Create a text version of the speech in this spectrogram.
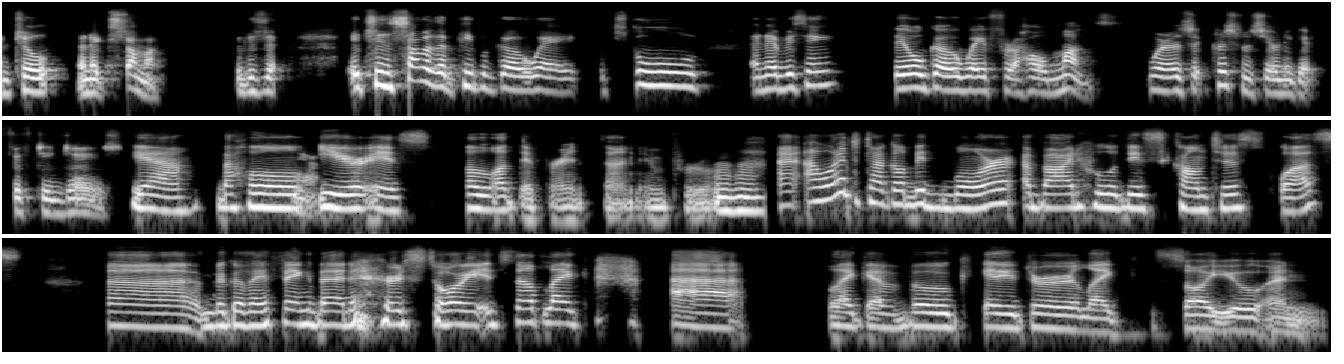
until the next summer. Because uh, it's in summer that people go away at school and everything. They all go away for a whole month. Whereas at Christmas, you only get 15 days. Yeah, the whole yeah. year is a lot different than in Peru. Mm-hmm. I, I, wanted to talk a bit more about who this countess was, uh, because I think that her story, it's not like uh, like a Vogue editor like saw you and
